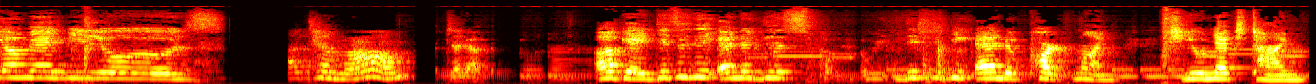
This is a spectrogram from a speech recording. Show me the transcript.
you made me lose. I'll tell mom. Shut up. Okay, this is the end of this. This is the end of part one. See you next time.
